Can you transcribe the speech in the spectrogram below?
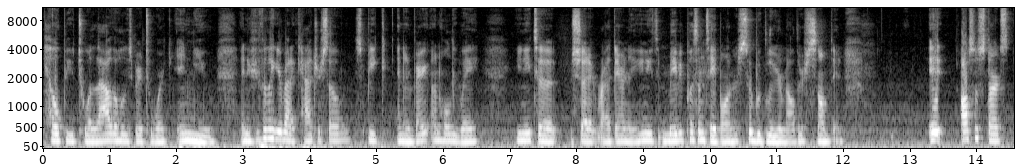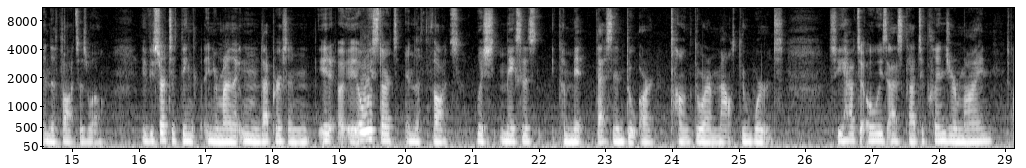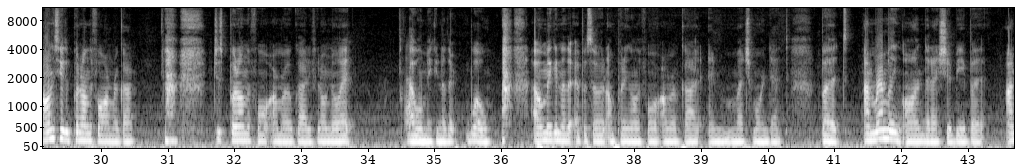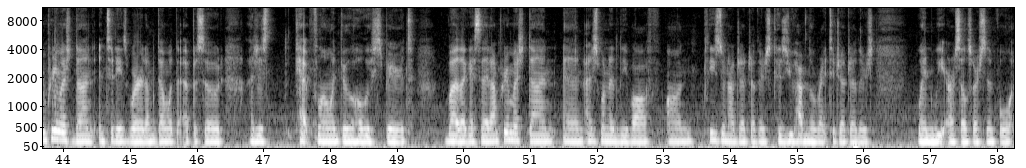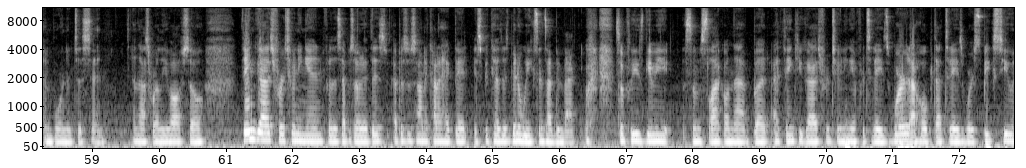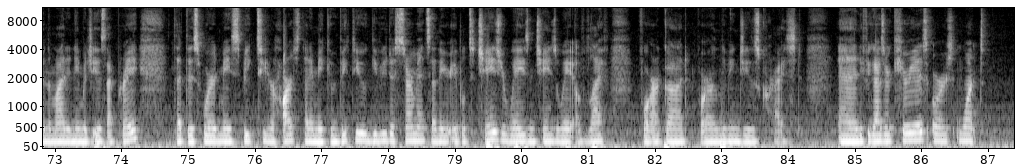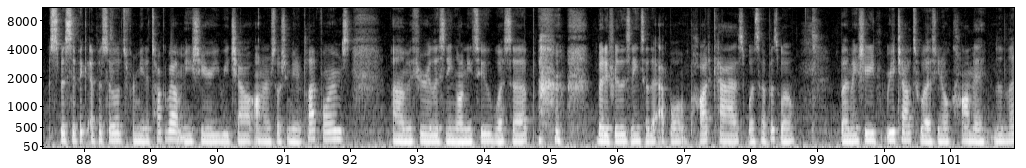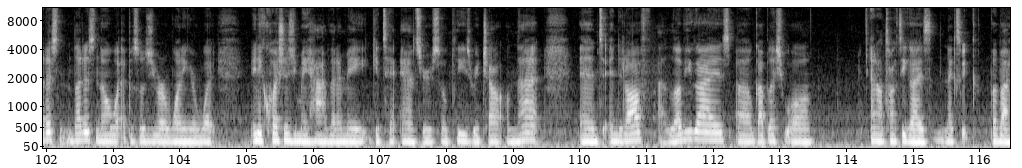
help you to allow the Holy Spirit to work in you. And if you feel like you're about to catch yourself speak in a very unholy way, you need to shut it right there and then you need to maybe put some tape on or super glue your mouth or something it also starts in the thoughts as well. If you start to think in your mind like, mm, that person, it it always starts in the thoughts, which makes us commit that sin through our tongue, through our mouth, through words. So you have to always ask God to cleanse your mind. Honestly, to put on the full armor of God. Just put on the full armor of God. If you don't know it, I will make another. Whoa. I will make another episode on putting on the full armor of God and much more in depth. But I'm rambling on than I should be, but I'm pretty much done in today's word. I'm done with the episode. I just kept flowing through the Holy Spirit. But like I said, I'm pretty much done, and I just wanted to leave off on please do not judge others because you have no right to judge others when we ourselves are sinful and born into sin. And that's where I leave off. So thank you guys for tuning in for this episode. If this episode sounded kind of hectic, it's because it's been a week since I've been back. so please give me some slack on that. But I thank you guys for tuning in for today's word. I hope that today's word speaks to you in the mighty name of Jesus. I pray that this word may speak to your hearts, that it may convict you, give you discernment, so that you're able to change your ways and change the way of life for our God, for our living Jesus Christ. And if you guys are curious or want specific episodes for me to talk about, make sure you reach out on our social media platforms. Um, if you're listening on YouTube, what's up? but if you're listening to the Apple podcast, what's up as well? But make sure you reach out to us. You know, comment. Let us let us know what episodes you are wanting or what any questions you may have that I may get to answer. So please reach out on that. And to end it off, I love you guys. Um, God bless you all. And I'll talk to you guys next week. Bye bye.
